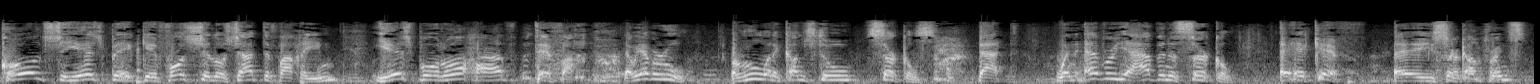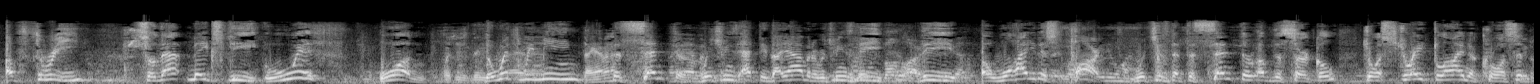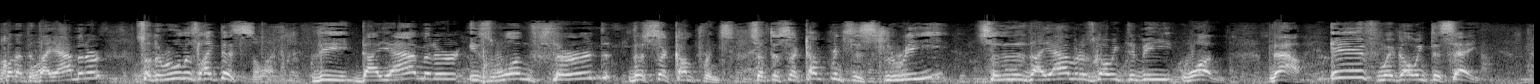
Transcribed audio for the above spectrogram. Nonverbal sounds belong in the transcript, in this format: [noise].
כל שיש בהיקפו שלושה טפחים, יש בו רוחב טפח. Now we have a rule a rule when it comes to circles that whenever you have in a circle a hekif, a circumference of three, so that makes the width one. Which is the, the width uh, we mean diameter? the center, diameter. which means at the diameter, which means the the uh, widest part, which is that the center of the circle. Draw a straight line across it, call that the diameter. So the rule is like this: the diameter is one third the circumference. So if the circumference is three, so then the diameter is going to be one. Now, if we're going to say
